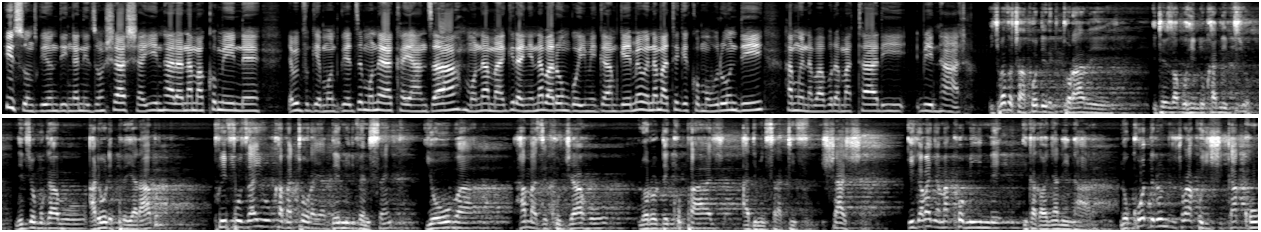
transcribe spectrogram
hisunzwe iyo ndinganizo nshasha y'intara n'amakomine yabivugiye mu ndweze mu ntara ya Kayanza mu nama yagiranye n'abarongoye imigambwe yemewe n'amategeko mu Burundi hamwe na babura baburamatari b'intara ikibazo cya kode electorale iteza guhinduka nibyo nibyo mugabo ariho repre yaraba twifuza yuko amatora ya 2025 yoba hamaze kujaho loro decoupage administratif shasha igabanya amakomine ikagabanya n'intara ni kode rero ntidushobora kuyishikako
